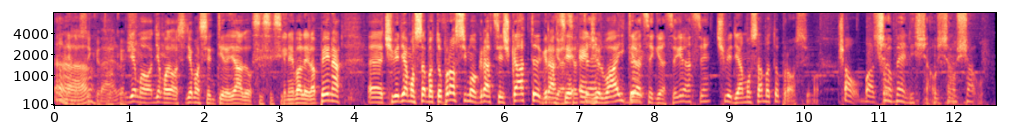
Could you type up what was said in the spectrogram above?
Ah, location. Andiamo, andiamo- andiamo a sentire Iado, Sì, sì, sì. che ne vale la pena. Eh, ci vediamo sabato prossimo. Grazie Scat, grazie, te. Angel White. Grazie, grazie, grazie. Ci vediamo sabato prossimo. Ciao, bacio. Ciao belli, ciao, ciao, ciao.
